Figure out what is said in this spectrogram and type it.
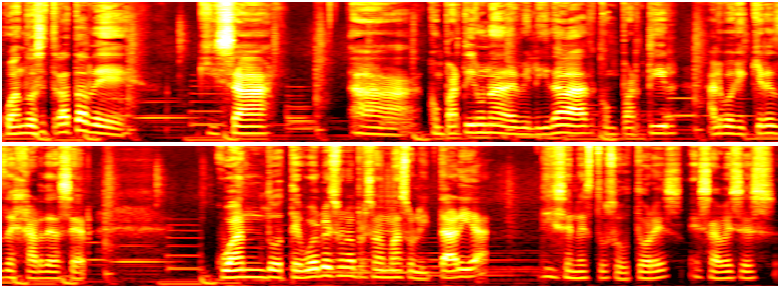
Cuando se trata de, quizá compartir una debilidad, compartir algo que quieres dejar de hacer. Cuando te vuelves una persona más solitaria, dicen estos autores, es a veces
